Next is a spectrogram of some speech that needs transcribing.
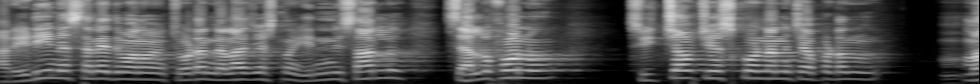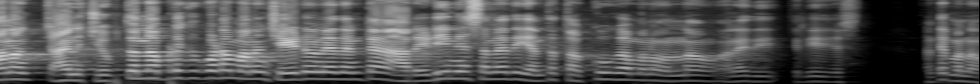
ఆ రెడీనెస్ అనేది మనం చూడండి ఎలా చేస్తున్నాం. ఎన్నిసార్లు సెల్ ఫోన్ స్విచ్ ఆఫ్ చేసుకోండి అని చెప్పడం మనం ఆయన చెప్తున్నప్పటికీ కూడా మనం చేయడం లేదంటే ఆ రెడీనెస్ అనేది ఎంత తక్కువగా మనం ఉన్నాం అనేది తెలియజేస్తుంది. అంటే మనం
